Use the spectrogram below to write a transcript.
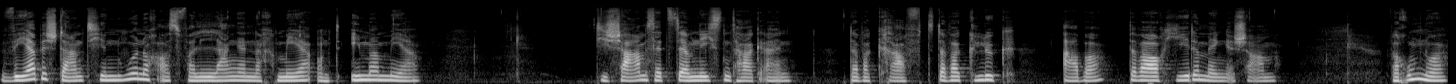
Wer bestand hier nur noch aus Verlangen nach mehr und immer mehr? Die Scham setzte am nächsten Tag ein. Da war Kraft, da war Glück, aber da war auch jede Menge Scham. Warum nur?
